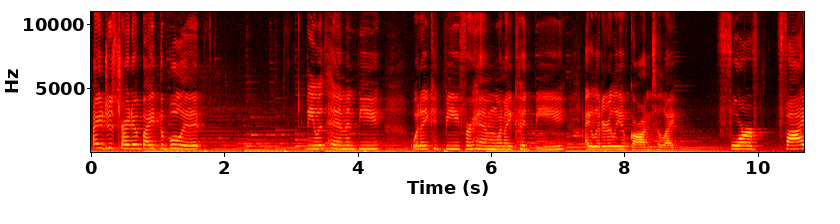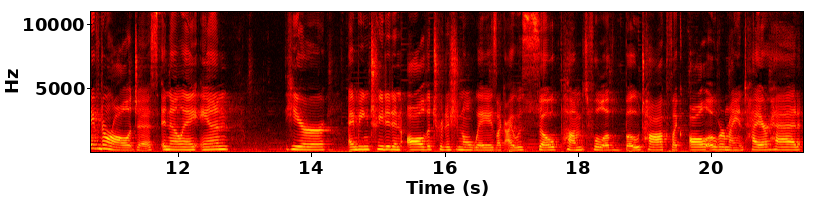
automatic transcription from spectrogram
I just try to bite the bullet, be with him, and be what I could be for him when I could be. I literally have gone to, like, four, five neurologists in LA and here. I'm being treated in all the traditional ways. Like I was so pumped full of Botox, like all over my entire head.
